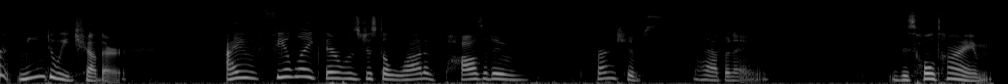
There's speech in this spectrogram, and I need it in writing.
aren't mean to each other. I feel like there was just a lot of positive friendships happening this whole time.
